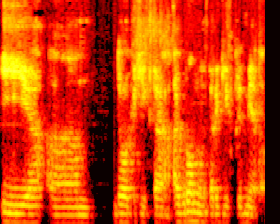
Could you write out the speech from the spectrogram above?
и uh, до каких-то огромных дорогих предметов.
